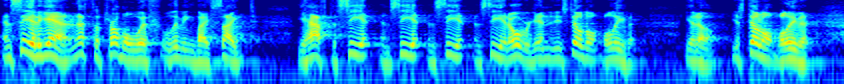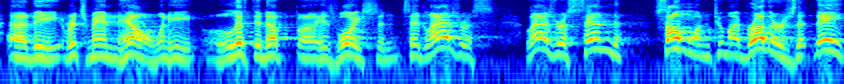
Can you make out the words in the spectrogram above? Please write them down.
and see it again. And that's the trouble with living by sight. You have to see it, and see it, and see it, and see it over again, and you still don't believe it. You know, you still don't believe it. Uh, the rich man in hell, when he lifted up uh, his voice and said, Lazarus, Lazarus, send someone to my brothers that they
